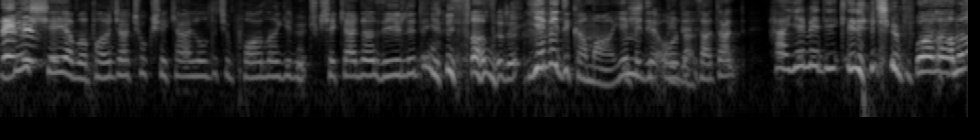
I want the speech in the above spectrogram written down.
ne? Ve şey ama pancar çok şekerli olduğu için puana girmiyor. Çünkü şekerden zehirledin ya insanları. Yemedik ama yemedik işte bir orada de. zaten ha yemedikleri için puan almış. Ama ne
